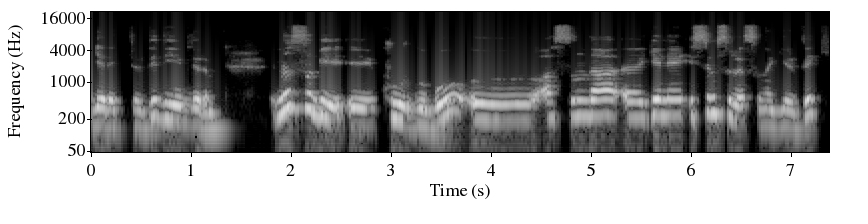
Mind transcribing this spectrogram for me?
gerektirdi diyebilirim. Nasıl bir e, kurgu bu? E, aslında e, gene isim sırasına girdik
